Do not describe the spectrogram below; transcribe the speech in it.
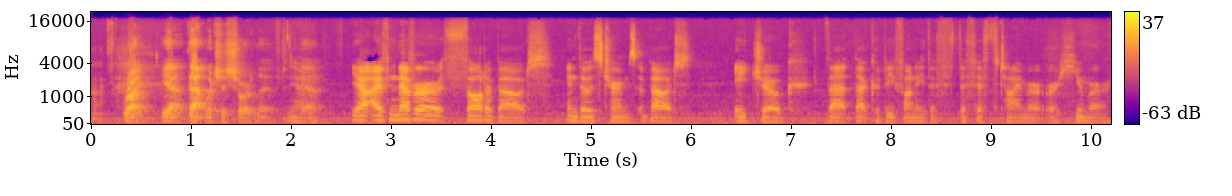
right. Yeah. That which is short lived. Yeah. yeah. Yeah, I've never thought about in those terms about a joke that that could be funny the, f- the fifth time or, or humor.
